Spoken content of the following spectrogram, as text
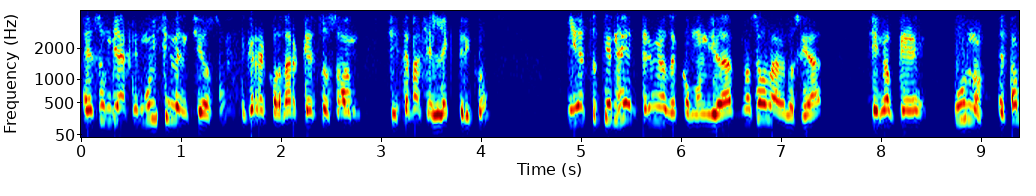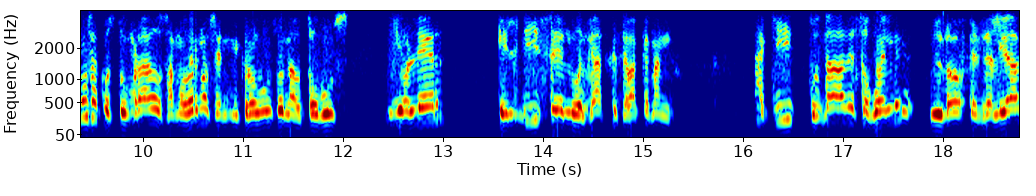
Es un viaje muy silencioso. Hay que recordar que estos son sistemas eléctricos. Y esto tiene en términos de comunidad no solo la velocidad, sino que, uno, estamos acostumbrados a movernos en microbús o en autobús y oler el diésel o el gas que se va quemando. Aquí, pues nada de eso huele. en realidad,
